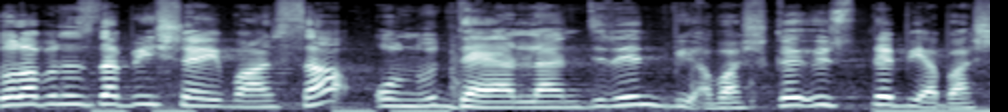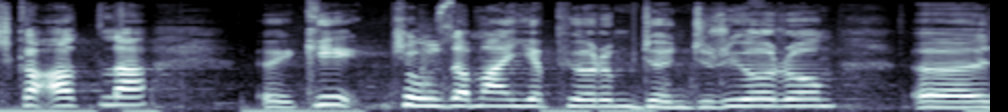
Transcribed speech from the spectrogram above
Dolabınızda bir şey varsa onu değerlendirin. Bir başka üstle, bir başka atla. Ee, Ki çoğu zaman yapıyorum, döndürüyorum. Ee,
